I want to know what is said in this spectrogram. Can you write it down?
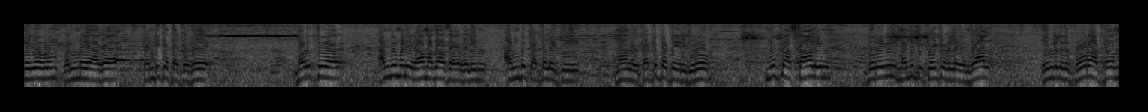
மிகவும் வன்மையாக கண்டிக்கத்தக்கது. மருத்துவர் அன்புமணி ராமதாஸ் அவர்களின் அன்பு கட்டளைக்கு நாங்கள் கட்டுப்பட்டு இருக்கிறோம். மு க ஸ்டாலின் விரைவில் மன்னிப்பு கேட்கவில்லை என்றால் எங்களது போராட்டம்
